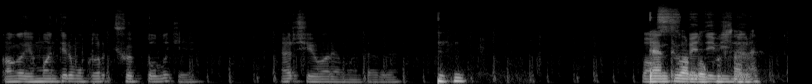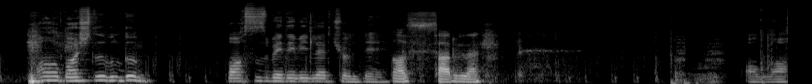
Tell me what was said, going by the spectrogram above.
Kanka envanterim o kadar çöp dolu ki. Her şey var envanterde. Kenti var 9 bedeviler. tane. Aa başlığı buldum. Bahtsız bedeviler çölde. Az harbiden. Allah.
